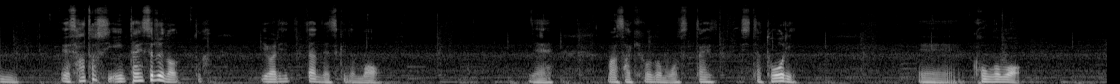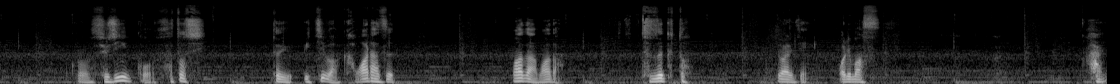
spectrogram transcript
うん。え、サトシ引退するの？とか言われてたんですけども、ね、まあ先ほどもお伝えした通り、えー、今後もこの主人公サトシという位置は変わらずまだまだ続くと言われております。はい、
